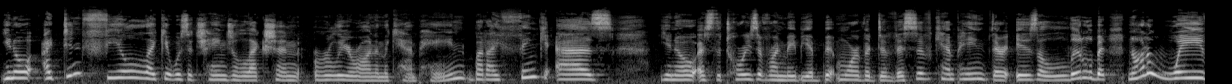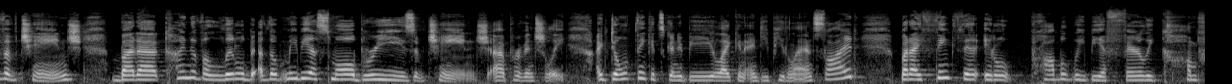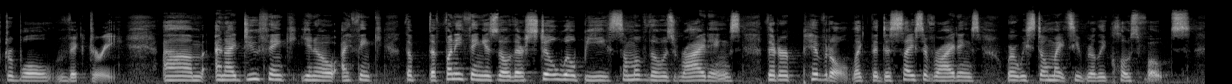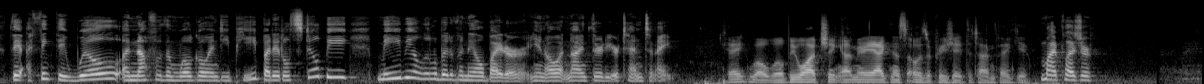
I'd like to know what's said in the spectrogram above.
You know, I didn't feel like it was a change election earlier on in the campaign, but I think as you know, as the Tories have run maybe a bit more of a divisive campaign, there is a little bit, not a wave of change, but a kind of a little bit, maybe a small breeze of change uh, provincially. I don't think it's going to be like an NDP landslide, but I think that it'll probably be a fairly comfortable victory. Um, and I do think, you know, I think the, the funny thing is, though, there still will be some of those ridings that are pivotal, like the decisive ridings where we still might see really close votes. They, think they will, enough of them will go NDP, but it'll still be maybe a little bit of a nail biter, you know, at 9.30 or 10 tonight. Okay, well, we'll be watching. Uh, Mary Agnes, always appreciate the time. Thank you. My pleasure.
